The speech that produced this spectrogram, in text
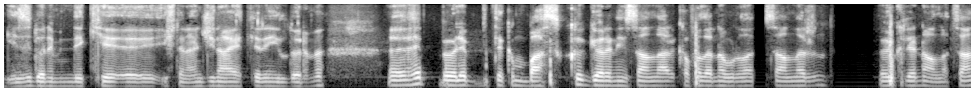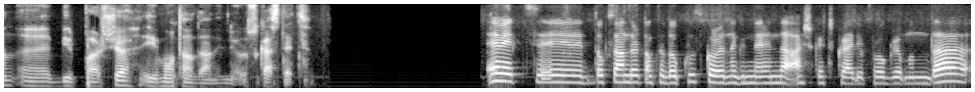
Gezi dönemindeki e, işlenen cinayetlerin yıl dönümü. E, hep böyle bir takım baskı gören insanlar, kafalarına vurulan insanların öykülerini anlatan e, bir parça Yves Montan'dan dinliyoruz. Kastet. Evet, e, 94.9 Korona günlerinde Aşk Açık Radyo programında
